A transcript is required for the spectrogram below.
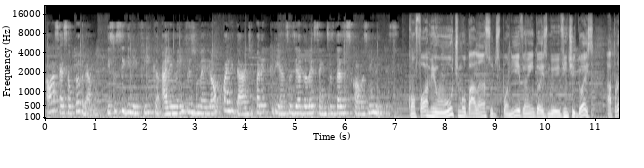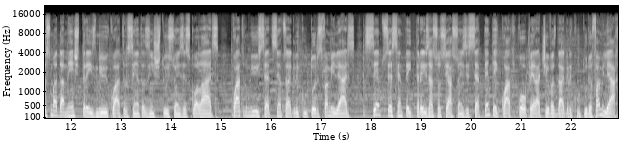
ao acesso ao programa. Isso significa alimentos de melhor qualidade para crianças e adolescentes das escolas mineiras. Conforme o último balanço disponível em 2022, aproximadamente 3.400 instituições escolares, 4.700 agricultores familiares, 163 associações e 74 cooperativas da agricultura familiar,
